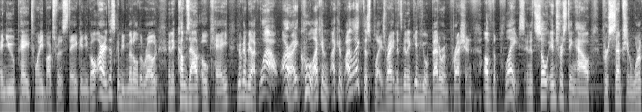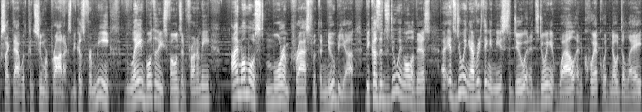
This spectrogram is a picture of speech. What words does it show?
and you pay 20 bucks for the steak and you go, all right, this could be middle of the road and it comes out okay, you're gonna be like, wow, all right, cool, I can, I can, I like this place, right? And it's gonna give you a better impression of the place. And it's so interesting how perception works like that with consumer products because for me, laying both of these phones in front of me, I'm almost more impressed with the Nubia because it's doing all of this. Uh, it's doing everything it needs to do and it's doing it well and quick with no delay,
